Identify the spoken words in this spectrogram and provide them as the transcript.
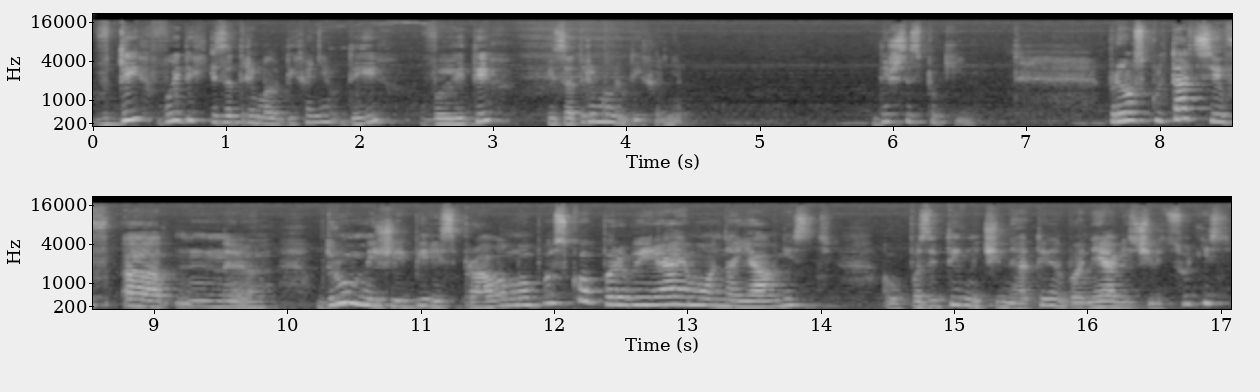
Вдих, видих і затримали дихання. Вдих, видих і затримали дихання. Диште спокійно. При аускультації м, е, в другому міжребір'ї справа ми обов'язково перевіряємо наявність або позитивний чи негативний, або наявність чи відсутність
